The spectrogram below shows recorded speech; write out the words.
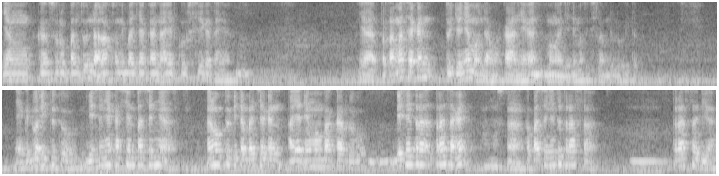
yang kesurupan tuh ndak langsung dibacakan ayat kursi katanya? Ya pertama saya kan tujuannya mau dakwahkan ya kan, mau ngajak dia masuk Islam dulu gitu. Yang kedua itu tuh biasanya kasihan pasiennya. Kan waktu kita bacakan ayat yang membakar tuh, biasanya tera- terasa kan? panas Nah, ke pasiennya itu terasa. Terasa dia.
